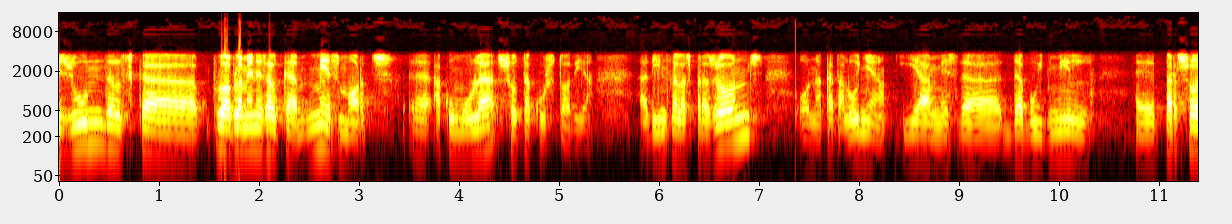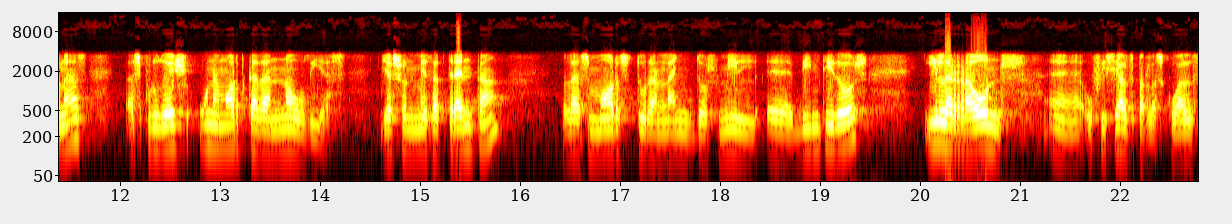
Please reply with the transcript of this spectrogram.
és un dels que probablement és el que més morts eh, acumula sota custòdia. A dins de les presons on a Catalunya hi ha més de, de 8.000 eh, persones, es produeix una mort cada 9 dies. Ja són més de 30 les morts durant l'any 2022 i les raons eh, oficials per les quals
